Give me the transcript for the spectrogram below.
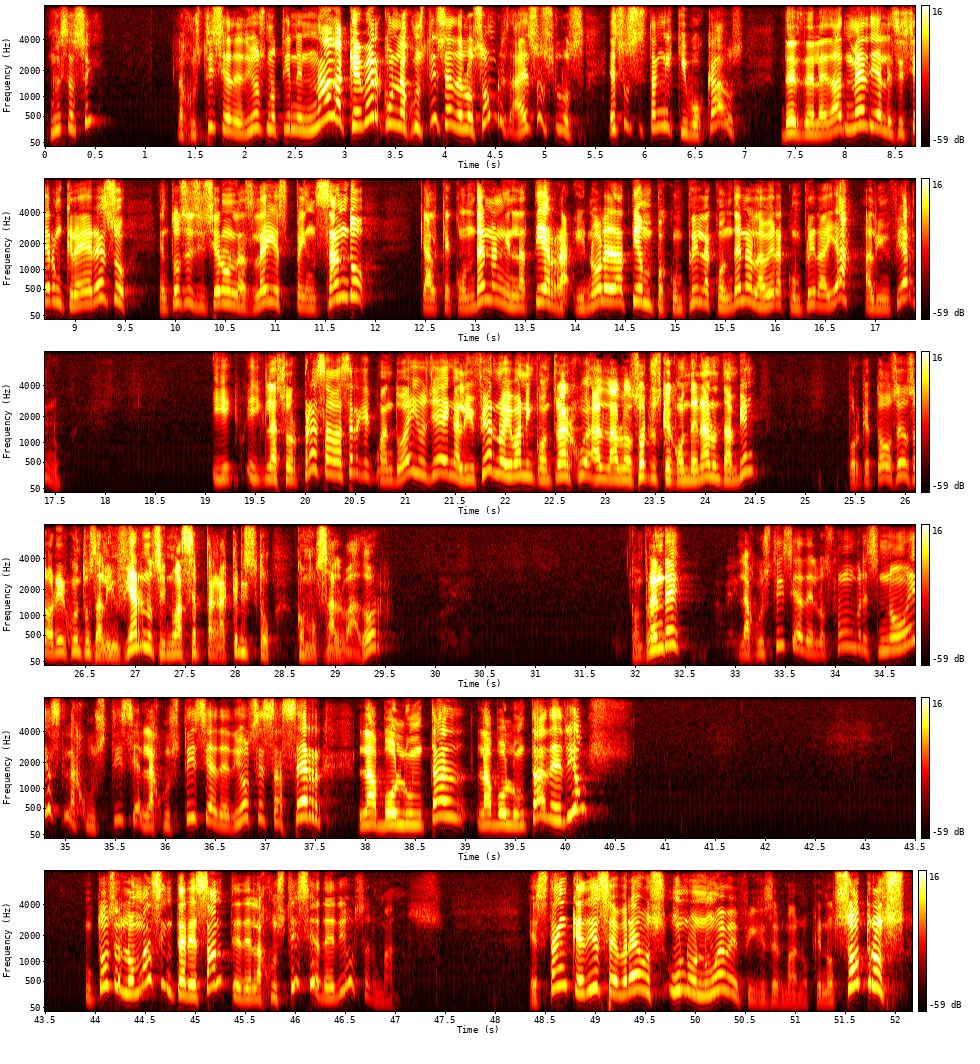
No es así. La justicia de Dios no tiene nada que ver con la justicia de los hombres. A esos, los, esos están equivocados. Desde la Edad Media les hicieron creer eso. Entonces hicieron las leyes pensando que al que condenan en la tierra y no le da tiempo a cumplir la condena, la va a cumplir allá, al infierno. Y, y, la sorpresa va a ser que cuando ellos lleguen al infierno, ahí van a encontrar a los otros que condenaron también. Porque todos ellos van a ir juntos al infierno si no aceptan a Cristo como Salvador. ¿Comprende? La justicia de los hombres no es la justicia, la justicia de Dios es hacer la voluntad, la voluntad de Dios. Entonces, lo más interesante de la justicia de Dios, hermanos, está en que dice Hebreos 1:9, fíjese, hermano, que nosotros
